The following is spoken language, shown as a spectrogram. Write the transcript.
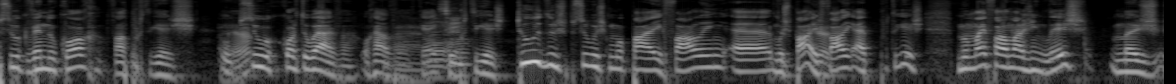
pessoa que vende o corre, fala português. O Ah. pessoa que corta o erva, o relva, ok? Sim. Português. Todas as pessoas que o meu pai falem, eh, meus pais falem, é português. Meu mãe fala mais inglês, mas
